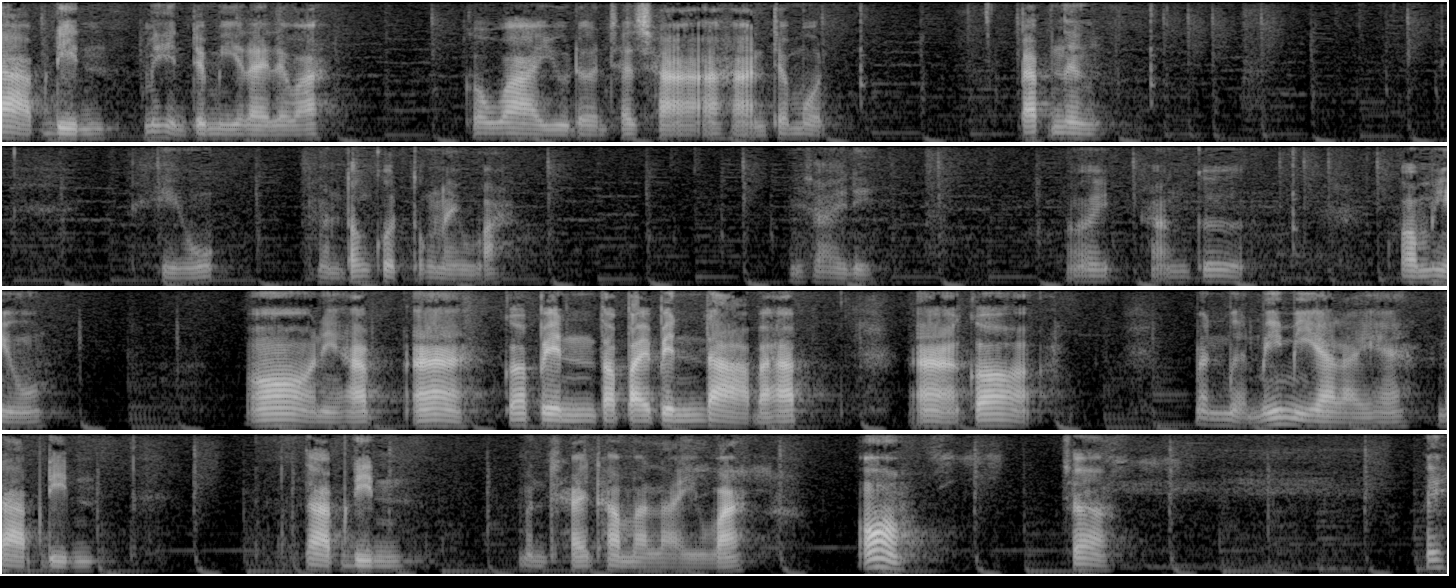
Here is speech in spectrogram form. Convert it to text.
ดาบดินไม่เห็นจะมีอะไรเลยวะก็ว่าอยู่เดินช้าๆอาหารจะหมด แป๊บหนึ่งหิวมันต้องกดตรงไหนวะ ไม่ใช่ดิ เฮ้ยฮังเกอร์ ความหิว อ๋อนี่ครับ อ่า ก็เป็นต่อไปเป็นดาบอะครับ อ่า ก็มันเหมือนไม่มีอะไรฮะ ดาบดิน ดาบดิน มันใช้ทำอะไรวะอ๋อจ้าเฮ้ย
